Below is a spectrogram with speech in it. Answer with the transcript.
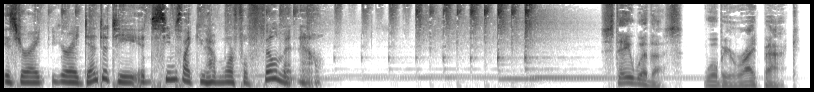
is your your identity it seems like you have more fulfillment now. Stay with us. We'll be right back.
